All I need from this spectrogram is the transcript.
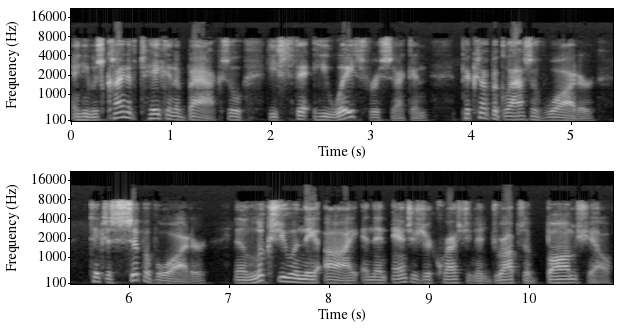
and he was kind of taken aback. So he sta- he waits for a second, picks up a glass of water, takes a sip of water, and looks you in the eye, and then answers your question and drops a bombshell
